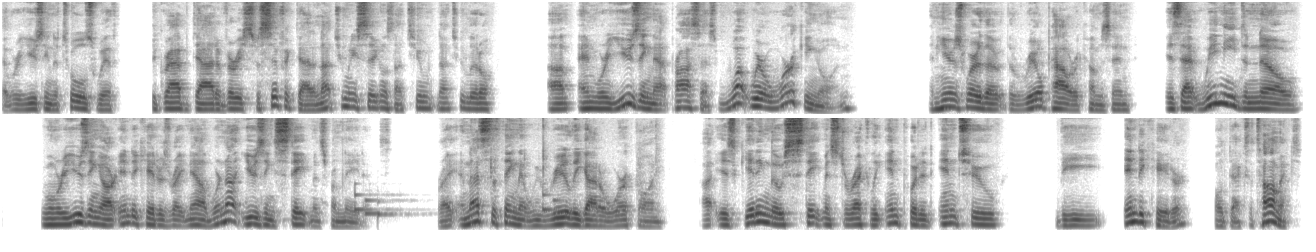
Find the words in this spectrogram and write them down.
that we're using the tools with to grab data, very specific data, not too many signals, not too not too little, um, and we're using that process. What we're working on, and here's where the, the real power comes in, is that we need to know when we're using our indicators right now, we're not using statements from Nadex, right? And that's the thing that we really got to work on uh, is getting those statements directly inputted into the indicator called Dexatomics.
